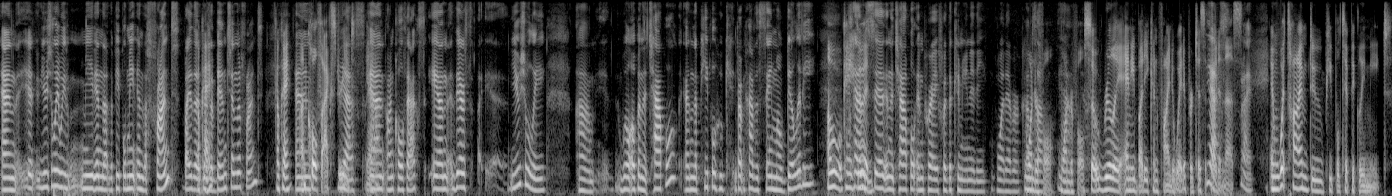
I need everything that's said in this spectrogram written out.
and it, usually we meet in the the people meet in the front by the Okay. there's a bench in the front. Okay. on Colfax Street. Yes, Yeah. and on Colfax, and there's uh, usually. Um, we'll open the chapel, and the people who can, don't have the same mobility oh, okay, can good. sit in the chapel and pray for the community, whatever. Comes Wonderful. Up. Yeah. Wonderful. So really anybody can find a way to participate Yes, in this. right. And what time do people typically meet?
